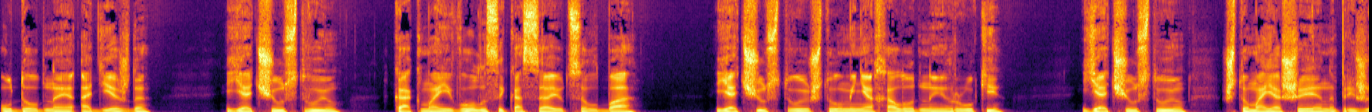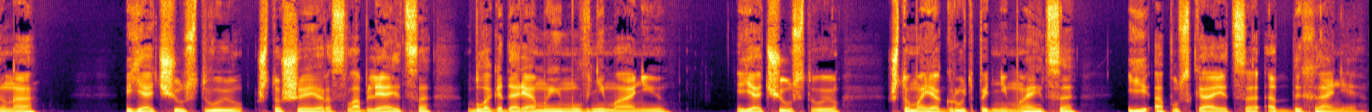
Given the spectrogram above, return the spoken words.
удобная одежда. Я чувствую, как мои волосы касаются лба. Я чувствую, что у меня холодные руки. Я чувствую, что моя шея напряжена. Я чувствую, что шея расслабляется благодаря моему вниманию. Я чувствую, что моя грудь поднимается и опускается от дыхания.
